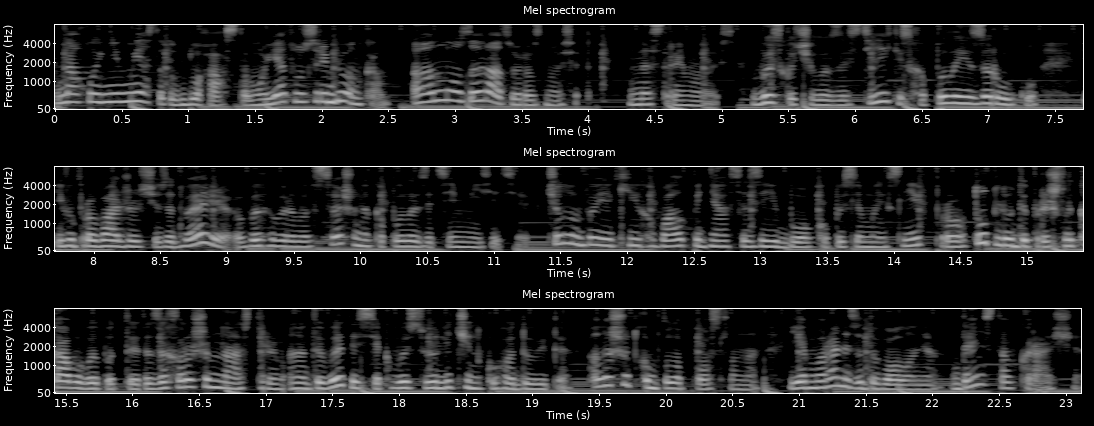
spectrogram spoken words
Нахуй не місце тут благастому, я тут з ребенком, а оно заразу розносять. Не стримались. Вискочили за стійки, схопили її за руку і, випроваджуючи за двері, виговорили все, що накопили за ці місяці. Чули ви, який гвалт піднявся з її боку після моїх слів про тут люди прийшли каву випити за хорошим настроєм, а не дивитись, як ви свою лічинку годуєте. Але шутка була послана. Я моральне задоволення. День став краще.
